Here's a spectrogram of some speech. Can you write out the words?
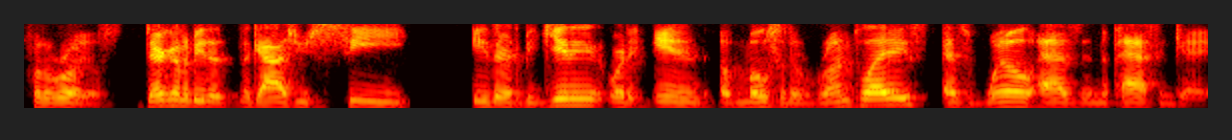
for the Royals. They're going to be the, the guys you see either at the beginning or the end of most of the run plays, as well as in the passing game.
